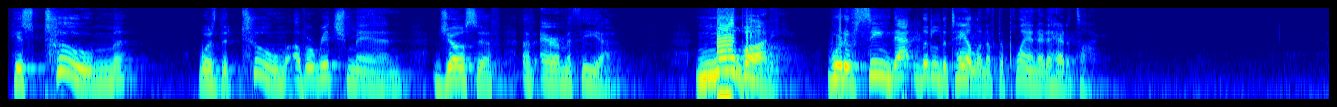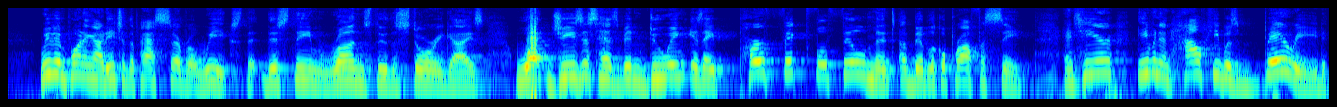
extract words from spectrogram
his tomb was the tomb of a rich man, Joseph of Arimathea. Nobody would have seen that little detail enough to plan it ahead of time. We've been pointing out each of the past several weeks that this theme runs through the story, guys. What Jesus has been doing is a perfect fulfillment of biblical prophecy. And here, even in how he was buried,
